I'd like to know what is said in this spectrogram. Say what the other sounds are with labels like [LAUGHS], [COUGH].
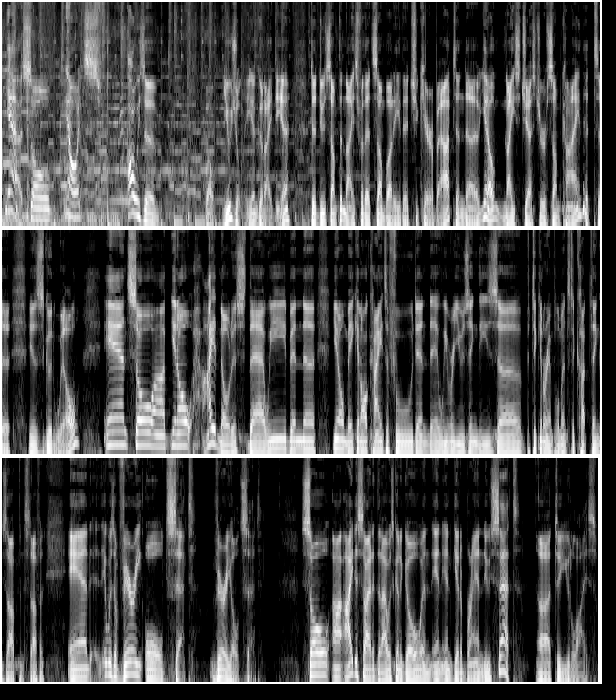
Yeah, so, you know, it's always a, well, usually a good idea to do something nice for that somebody that you care about and, uh, you know, nice gesture of some kind that uh, is goodwill. And so, uh, you know, I had noticed that we'd been, uh, you know, making all kinds of food and uh, we were using these uh, particular implements to cut things up and stuff. And, and it was a very old set, very old set. So uh, I decided that I was going to go and, and, and get a brand new set uh, to utilize.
